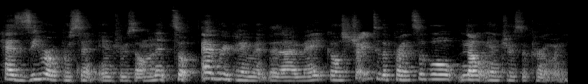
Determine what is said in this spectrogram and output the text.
has 0% interest on it, so every payment that I make goes straight to the principal, no interest accruing.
